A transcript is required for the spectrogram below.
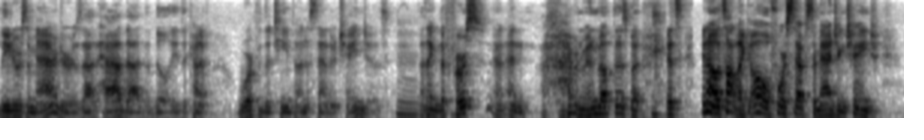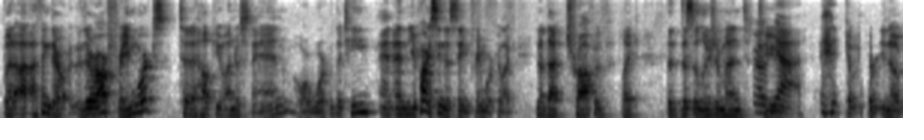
leaders and managers that had that ability to kind of work with the team to understand their changes. Mm. I think the first, and, and I haven't written about this, but it's, you know, it's not like, oh, four steps to managing change. But I, I think there, there are frameworks to help you understand or work with the team. And, and you've probably seen the same framework, like, you know, that trough of like the disillusionment oh, to yeah you know,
